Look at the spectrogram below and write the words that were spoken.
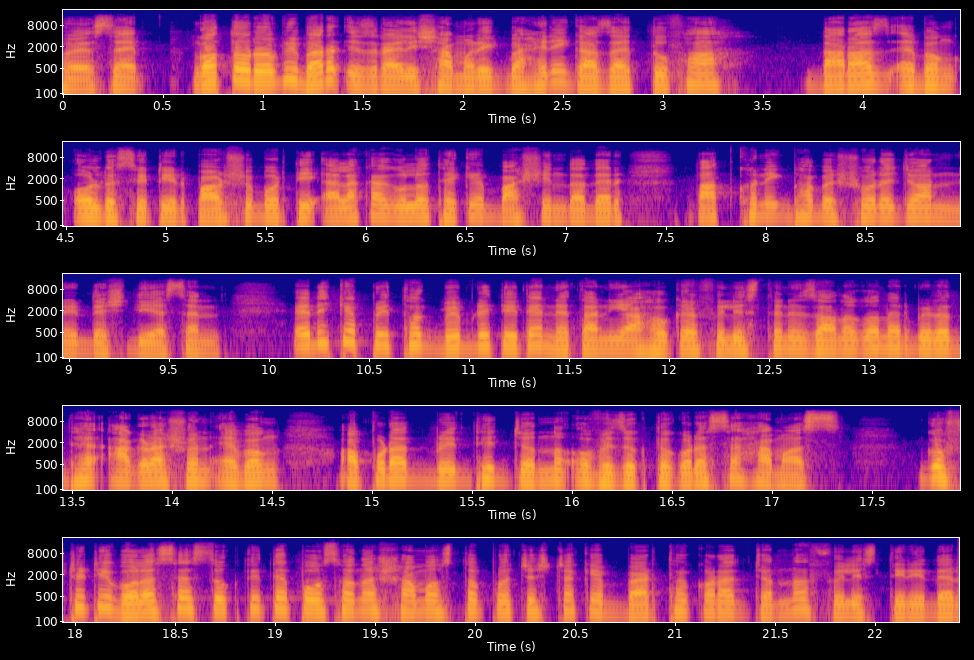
হয়েছে। গত রবিবার ইসরায়েলি সামরিক বাহিনী গাজায় তুফা দারাজ এবং ওল্ড সিটির পার্শ্ববর্তী এলাকাগুলো থেকে বাসিন্দাদের তাৎক্ষণিকভাবে সরে যাওয়ার নির্দেশ দিয়েছেন। এদিকে পৃথক বিবৃতিতে নেতানিয়াহুকে ফিলিস্তিনি জনগণের বিরুদ্ধে আগ্রাসন এবং অপরাধ বৃদ্ধির জন্য অভিযুক্ত করেছে হামাস। গোষ্ঠীটি বলেছে, চুক্তিতে পৌঁছানোর সমস্ত প্রচেষ্টাকে ব্যর্থ করার জন্য ফিলিস্তিনিদের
